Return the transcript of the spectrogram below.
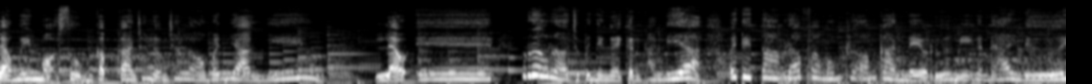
ล้วไม่เหมาะสมกับการเฉลิมฉลองเป็นอย่างยิ่ง แล้วเอ เรื่องราวจะเป็นยังไงกันคะเนี่ย ไปติดตามรับฟังพร้อมๆกันในเรื่องนี้กันได้เลย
